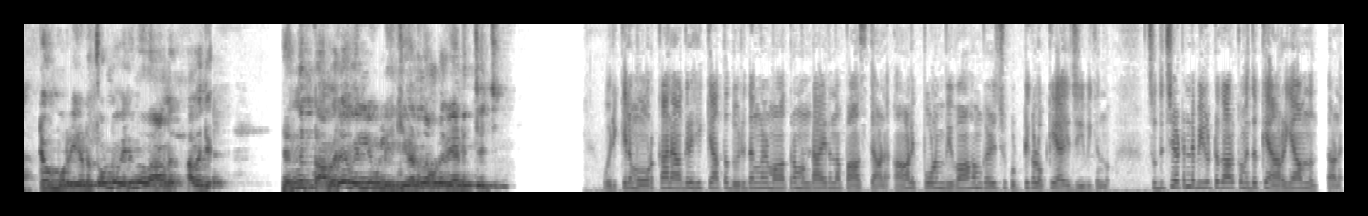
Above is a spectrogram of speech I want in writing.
അറ്റവും മുറി എടുത്തുകൊണ്ട് വരുന്നതാണ് അവർ. എന്നിട്ട് അവരെ വെല്ലുവിളിക്കുകയാണ് നമ്മുടെ രേണു ചേച്ചി ഒരിക്കലും ഓർക്കാൻ ആഗ്രഹിക്കാത്ത ദുരിതങ്ങൾ മാത്രം ഉണ്ടായിരുന്ന പാസ്റ്റാണ് ആൾ ഇപ്പോഴും വിവാഹം കഴിച്ച് കുട്ടികളൊക്കെയായി ജീവിക്കുന്നു. സുധിച്ചേട്ടന്റെ വീട്ടുകാർക്കും ഇതൊക്കെ അറിയാവുന്നതാണ്.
